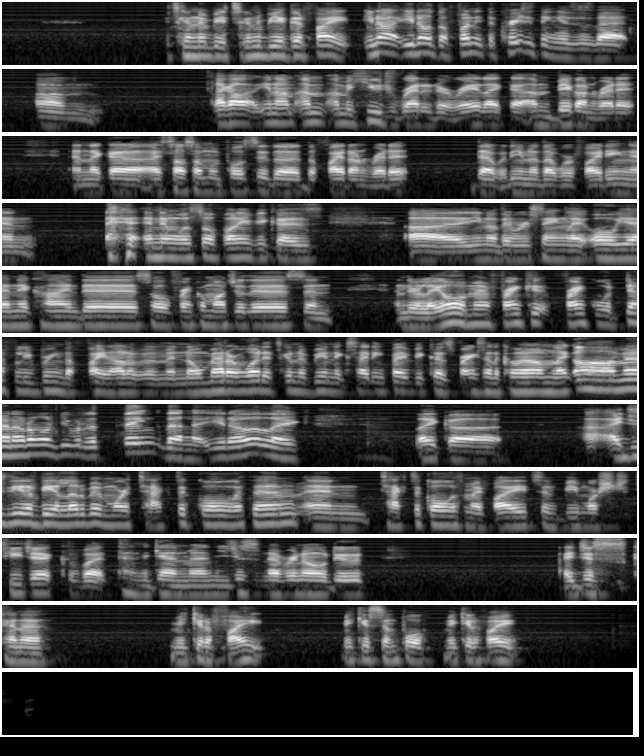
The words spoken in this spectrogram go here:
it's gonna be it's gonna be a good fight. You know, you know the funny, the crazy thing is, is that um, like I, you know, I'm I'm I'm a huge redditor, right? Like uh, I'm big on Reddit, and like uh, I saw someone posted the the fight on Reddit that you know that we're fighting, and and it was so funny because uh, you know they were saying like, oh yeah, Nick Hein this, oh Frank Camacho this, and and they're like, oh man, Frank Frank would definitely bring the fight out of him, and no matter what, it's gonna be an exciting fight because Frank's gonna come out. I'm like, oh man, I don't want people to think that, you know, like like uh I just need to be a little bit more tactical with him and tactical with my fights and be more strategic. But then again, man, you just never know, dude. I just kind of make it a fight, make it simple, make it a fight.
